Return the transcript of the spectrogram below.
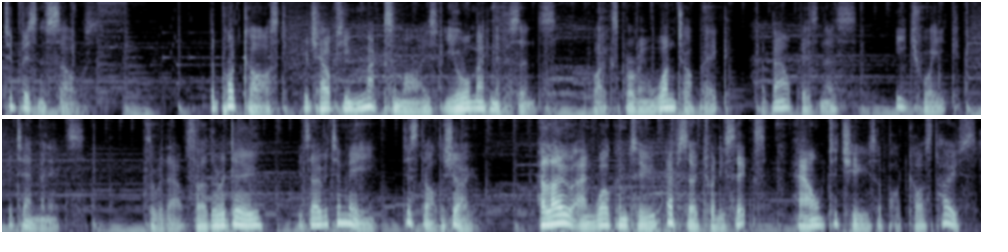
to Business Souls, the podcast which helps you maximise your magnificence by exploring one topic about business each week for 10 minutes. So, without further ado, it's over to me to start the show. Hello, and welcome to episode 26 How to Choose a Podcast Host.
